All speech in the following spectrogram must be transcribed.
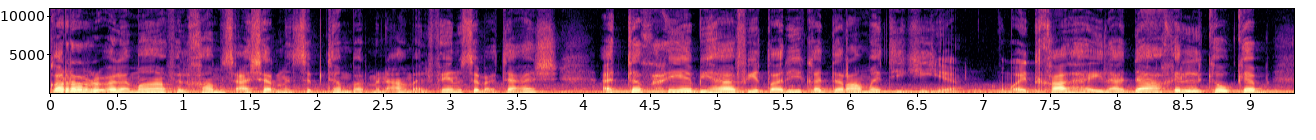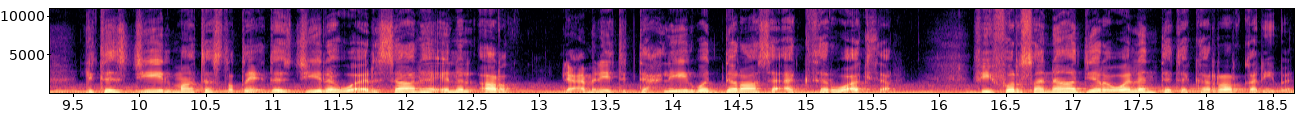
قرر العلماء في الخامس عشر من سبتمبر من عام 2017 التضحية بها في طريقة دراماتيكية وإدخالها إلى داخل الكوكب لتسجيل ما تستطيع تسجيله وإرسالها إلى الأرض لعملية التحليل والدراسة أكثر وأكثر. في فرصة نادرة ولن تتكرر قريبا.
